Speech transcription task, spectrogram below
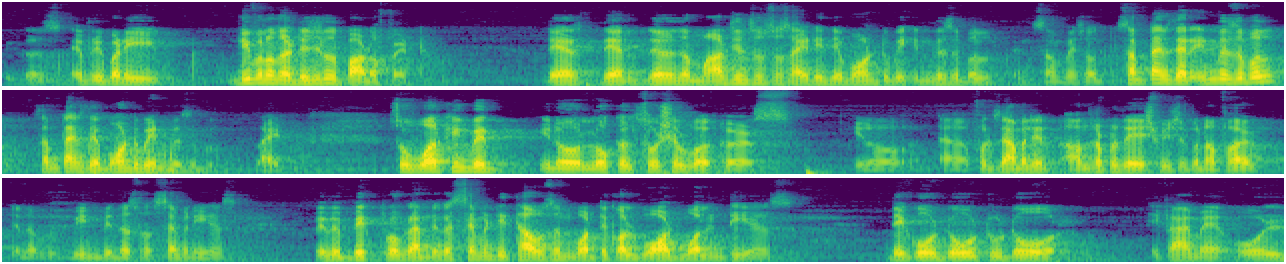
because everybody, even on the digital part of it, they're, they're, they're in the margins of society, they want to be invisible in some way. So sometimes they're invisible, sometimes they want to be invisible, right? So working with, you know, local social workers, you know, uh, for example, in Andhra Pradesh, which is one of our, you know, been with us for seven years, we have a big program, there got 70,000 what they call ward volunteers. They go door to door. If I'm an old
